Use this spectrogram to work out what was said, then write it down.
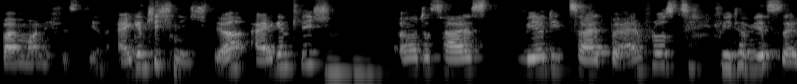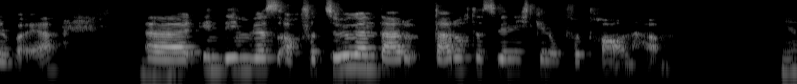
beim Manifestieren. Eigentlich nicht. Ja, eigentlich. Mhm. Äh, das heißt, wer die Zeit beeinflusst, sind wieder wir selber. Ja, mhm. äh, indem wir es auch verzögern, dadurch, dadurch, dass wir nicht genug Vertrauen haben. Ja,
